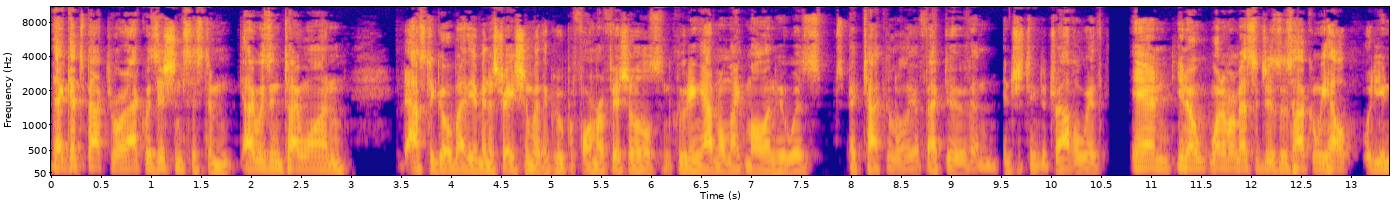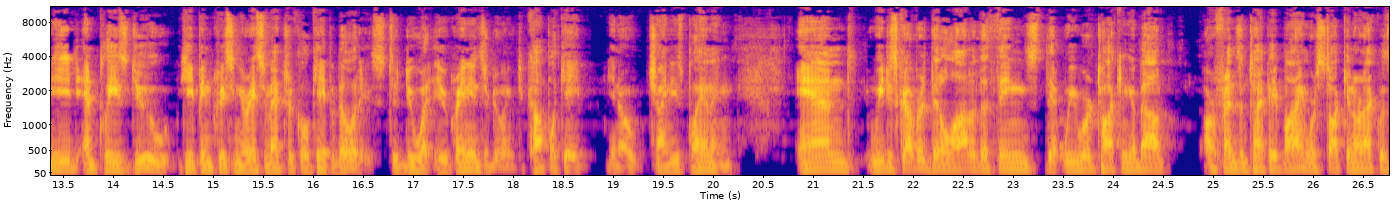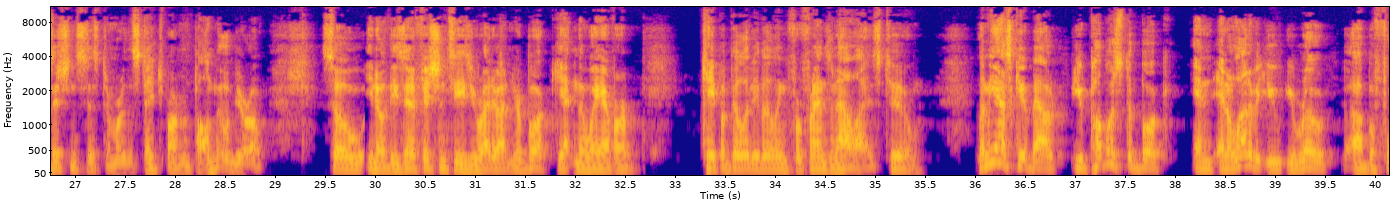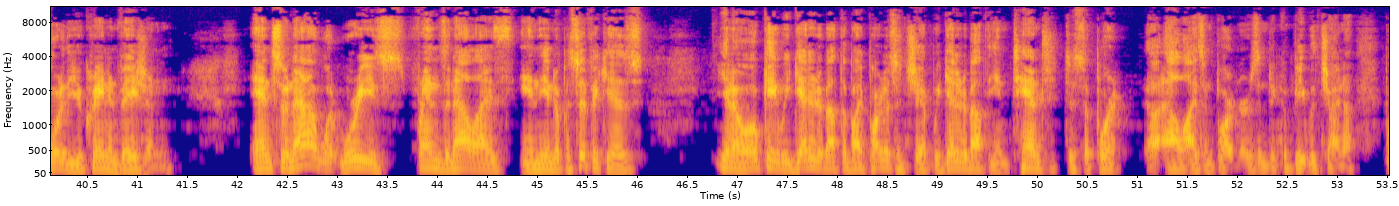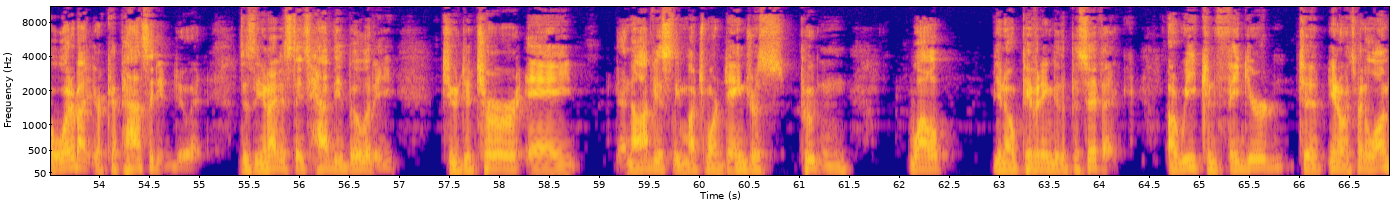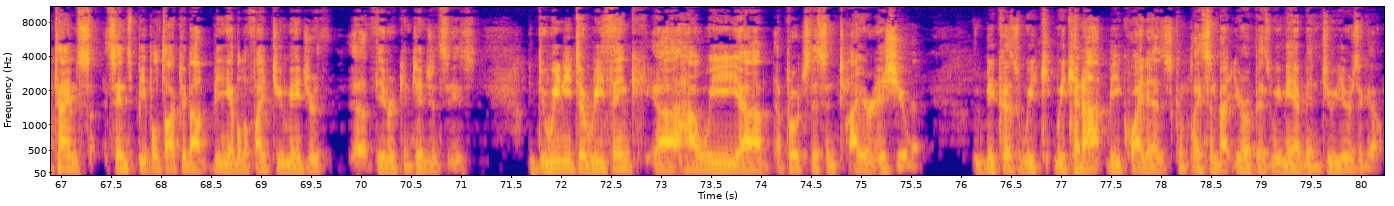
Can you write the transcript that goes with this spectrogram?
That gets back to our acquisition system. I was in Taiwan, asked to go by the administration with a group of former officials, including Admiral Mike Mullen, who was spectacularly effective and interesting to travel with. And, you know, one of our messages is how can we help? What do you need? And please do keep increasing your asymmetrical capabilities to do what the Ukrainians are doing to complicate, you know, Chinese planning. And we discovered that a lot of the things that we were talking about our friends in Taipei buying were stuck in our acquisition system or the State Department Pol-Mil Bureau. So, you know, these inefficiencies you write about in your book get in the way of our capability building for friends and allies too. Let me ask you about, you published the book and, and a lot of it you, you wrote uh, before the Ukraine invasion. And so now what worries friends and allies in the Indo-Pacific is you know, okay, we get it about the bipartisanship, we get it about the intent to support uh, allies and partners and to compete with China, but what about your capacity to do it? Does the United States have the ability to deter a an obviously much more dangerous Putin while you know pivoting to the Pacific? Are we configured to you know? It's been a long time since people talked about being able to fight two major uh, theater contingencies. Do we need to rethink uh, how we uh, approach this entire issue? Because we we cannot be quite as complacent about Europe as we may have been two years ago.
